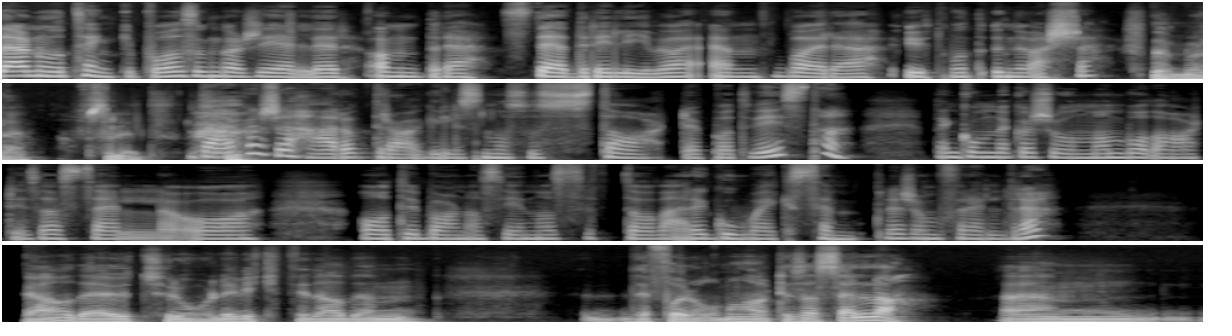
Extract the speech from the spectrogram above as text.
det er noe å tenke på som kanskje gjelder andre steder i livet enn bare ut mot universet. Stemmer det. Absolutt. Det er kanskje her oppdragelsen også starter på et vis, da. Den kommunikasjonen man både har til seg selv og, og til barna sine, å sette og være gode eksempler som foreldre. Ja, og det er utrolig viktig da, den, det forholdet man har til seg selv. da. Um,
